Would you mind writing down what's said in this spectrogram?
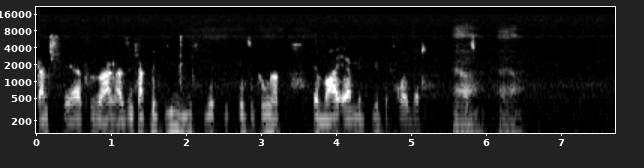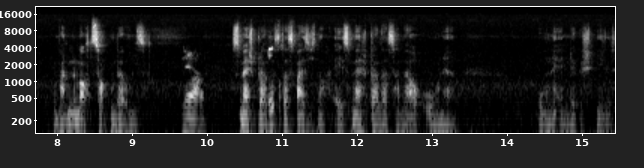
ganz schwer zu sagen. Also ich habe mit ihm nicht wirklich viel zu tun gehabt. Er war eher mit mir befreundet. Ja, also. ja, ja. Und waren immer auch zocken bei uns. Ja. Smash Brothers, das weiß ich noch. Ey, Smash Brothers haben wir auch ohne, ohne Ende gespielt.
